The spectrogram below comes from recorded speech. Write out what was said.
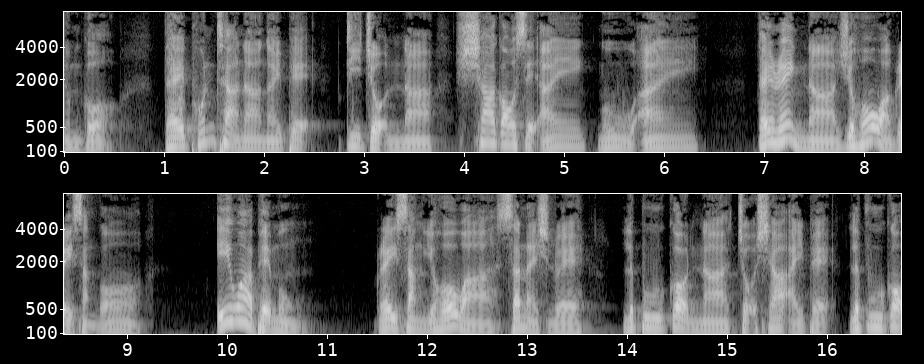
นุมก็แต่พุนทานาไงเพดีจอนนา ชาเกาเสไองูไอแต่แรงนายโฮวาเกรซังก็เอวาเพมุงเกรซังยโฮวาสนัยชลเวลปูก็นาโจชาไอเพลปูก็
